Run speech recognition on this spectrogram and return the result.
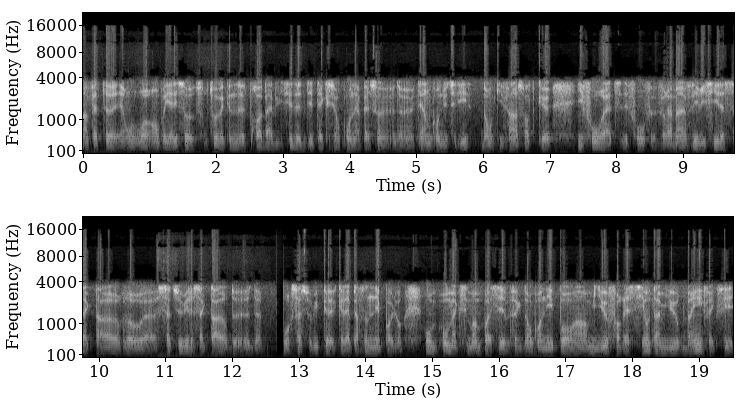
En fait, euh, on, va, on va y aller surtout avec une probabilité de détection qu'on appelle ça un, terme qu'on utilise. Donc, il fait en sorte que il faut, il faut vraiment vérifier le secteur, euh, saturer le secteur de, pour s'assurer que, la personne n'est pas là au, maximum possible. Fait donc, on n'est pas en milieu forestier, on est en milieu urbain. Fait que c'est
